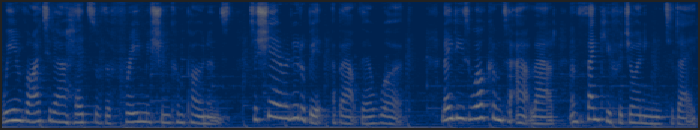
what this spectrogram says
we invited our heads of the three mission components to share a little bit about their work. Ladies, welcome to Out Loud and thank you for joining me today.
